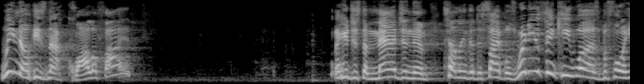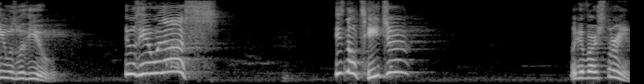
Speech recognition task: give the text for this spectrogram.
We know he's not qualified. I can just imagine them telling the disciples, Where do you think he was before he was with you? He was here with us. He's no teacher. Look at verse 3.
